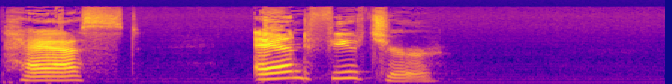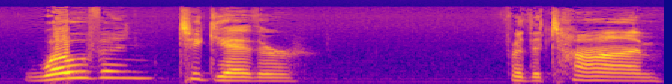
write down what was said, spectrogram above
past and future, woven together for the time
